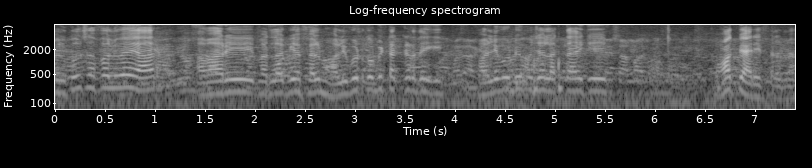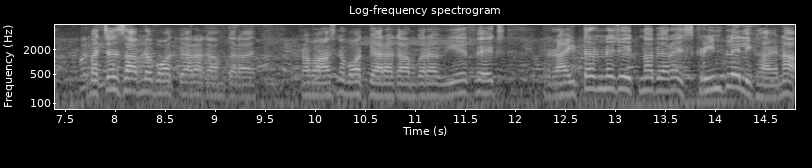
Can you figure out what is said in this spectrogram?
बिल्कुल सफल हुए यार। हमारी मतलब ये फ़िल्म हॉलीवुड को भी टक्कर देगी। हॉलीवुड भी मुझे लगता है कि बहुत प्यारी फ़िल्म है। बच्चन साहब ने बहुत प्यारा काम करा है प्रभास ने बहुत प्यारा काम करा वी राइटर ने जो इतना प्यारा स्क्रीन प्ले लिखा है ना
